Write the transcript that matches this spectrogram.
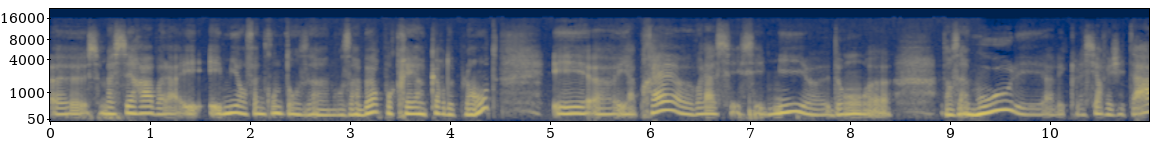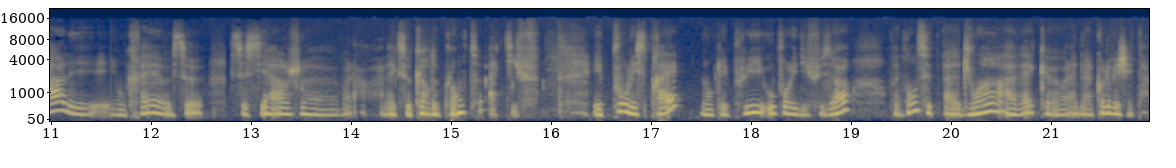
euh, ce macérat voilà, est, mis en fin de compte dans un, dans un beurre pour créer un cœur de plante. Et, euh, et après, euh, voilà, c'est mis dans, dans un moule et avec la cire végétale et, on crée ce, ce cierge voilà, avec ce cœur de plante actif. Et pour les sprays, donc les pluies ou pour les diffuseurs, en fin de compte, c'est adjoint avec voilà, de la colle végétale.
